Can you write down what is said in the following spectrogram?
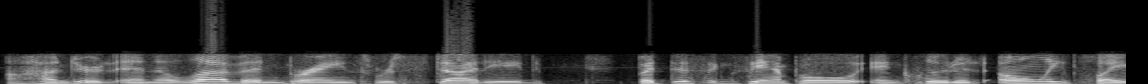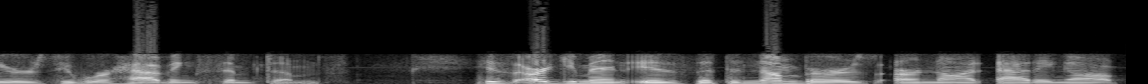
111 brains were studied but this example included only players who were having symptoms. His argument is that the numbers are not adding up.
